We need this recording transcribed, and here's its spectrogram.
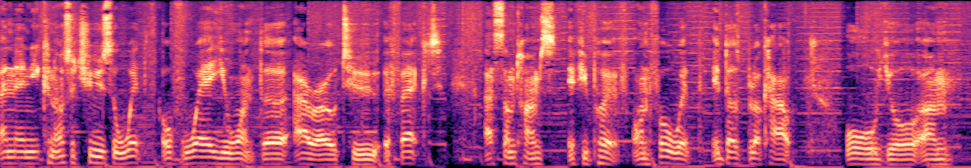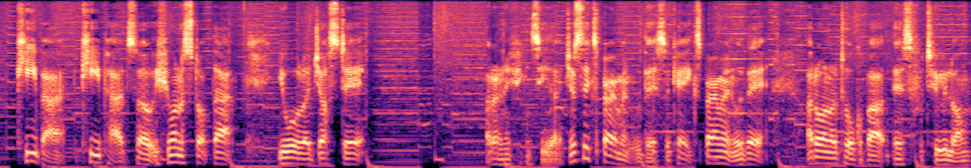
And then you can also choose the width of where you want the arrow to affect. As sometimes, if you put it on full width, it does block out all your um, keypad. Keypad. So if you want to stop that, you will adjust it. I don't know if you can see that. Just experiment with this, okay? Experiment with it. I don't want to talk about this for too long.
